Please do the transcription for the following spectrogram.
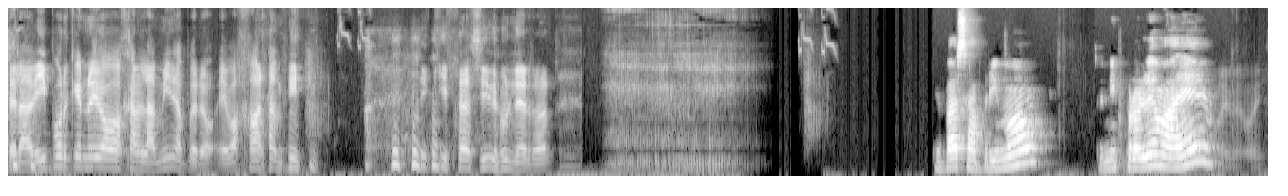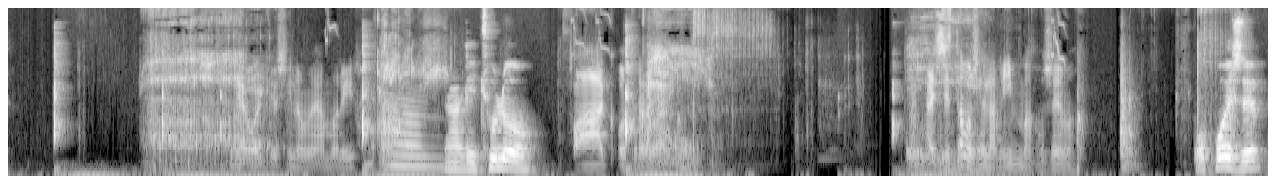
Te la di porque no iba a bajar la mina, pero he bajado la mina. y quizá ha sido un error. ¿Qué pasa, primo? ¿Tenéis problemas, Me eh? voy, me voy. Me voy, que si no me voy a morir. Ah, qué chulo. Fuck, otra vez. A ver si estamos en la misma, Josema. Pues puede ser.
